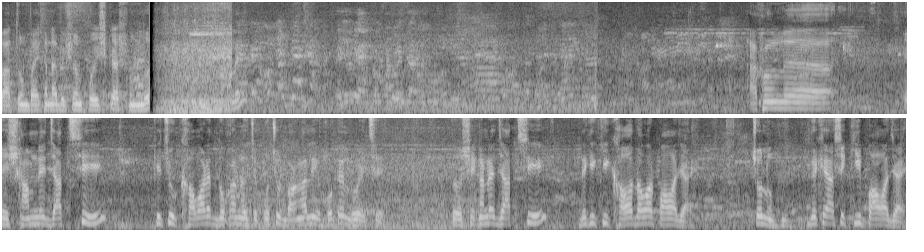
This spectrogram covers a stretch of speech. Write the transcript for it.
বাথরুম পায়খানা ভীষণ পরিষ্কার সুন্দর। এখন এই সামনে যাচ্ছি কিছু খাবারের দোকান রয়েছে প্রচুর বাঙালি হোটেল রয়েছে। তো সেখানে যাচ্ছি দেখি কি খাওয়া দাওয়ার পাওয়া যায়। চলুন দেখে আসি কি পাওয়া যায়।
